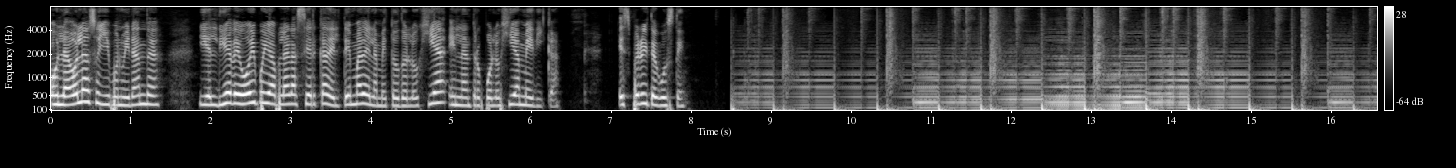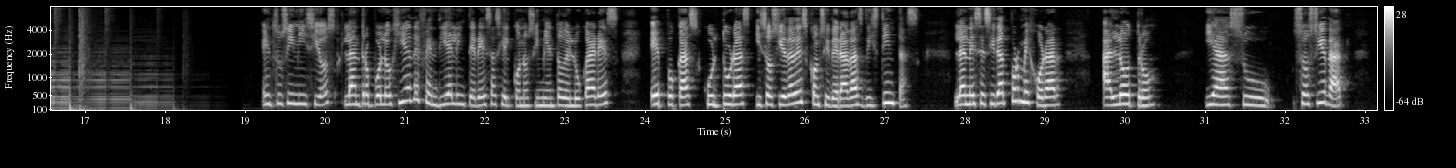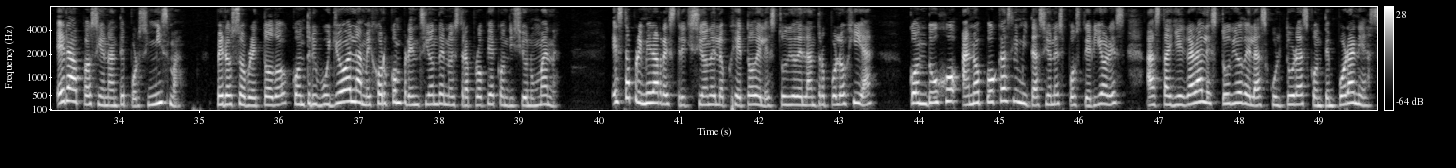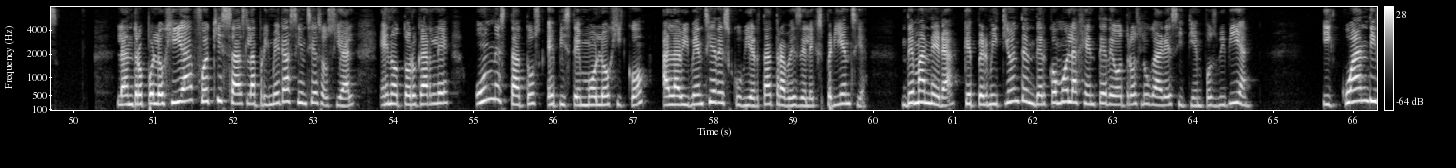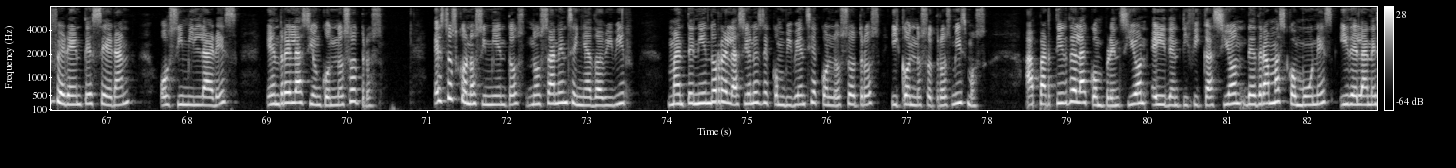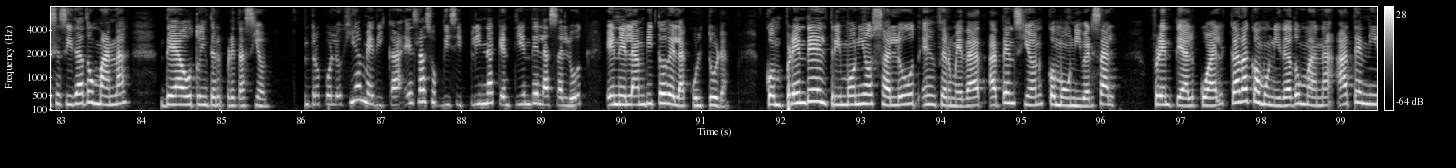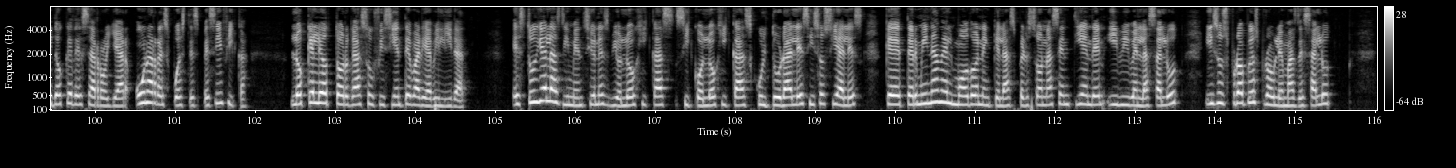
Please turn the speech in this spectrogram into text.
Hola, hola, soy Ivonne Miranda y el día de hoy voy a hablar acerca del tema de la metodología en la antropología médica. Espero y te guste. En sus inicios, la antropología defendía el interés hacia el conocimiento de lugares, épocas, culturas y sociedades consideradas distintas, la necesidad por mejorar al otro y a su sociedad era apasionante por sí misma, pero sobre todo contribuyó a la mejor comprensión de nuestra propia condición humana. Esta primera restricción del objeto del estudio de la antropología condujo a no pocas limitaciones posteriores hasta llegar al estudio de las culturas contemporáneas. La antropología fue quizás la primera ciencia social en otorgarle un estatus epistemológico a la vivencia descubierta a través de la experiencia, de manera que permitió entender cómo la gente de otros lugares y tiempos vivían, y cuán diferentes eran o similares en relación con nosotros. Estos conocimientos nos han enseñado a vivir, manteniendo relaciones de convivencia con los otros y con nosotros mismos, a partir de la comprensión e identificación de dramas comunes y de la necesidad humana de autointerpretación. Antropología médica es la subdisciplina que entiende la salud en el ámbito de la cultura. Comprende el trimonio salud, enfermedad, atención como universal, frente al cual cada comunidad humana ha tenido que desarrollar una respuesta específica, lo que le otorga suficiente variabilidad. Estudia las dimensiones biológicas, psicológicas, culturales y sociales que determinan el modo en que las personas entienden y viven la salud y sus propios problemas de salud.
